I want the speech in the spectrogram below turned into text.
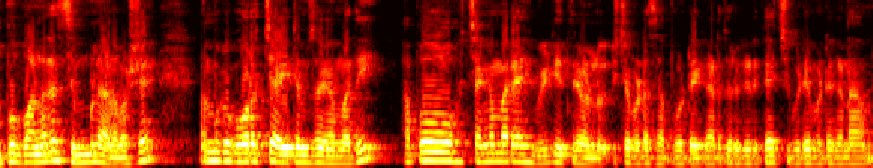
അപ്പോൾ വളരെ സിമ്പിളാണ് പക്ഷേ നമുക്ക് കുറച്ച് ഐറ്റംസ് ഒക്കെ മതി. അപ്പോൾ ചങ്ങന്മാരെ വീഡിയോ ഇത്രയേ ഉള്ളൂ. ഇഷ്ടപ്പെട്ട സപ്പോർട്ട് അടുത്തൊരു കിടക്കാച്ച് വീഡിയോ കാണാം.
